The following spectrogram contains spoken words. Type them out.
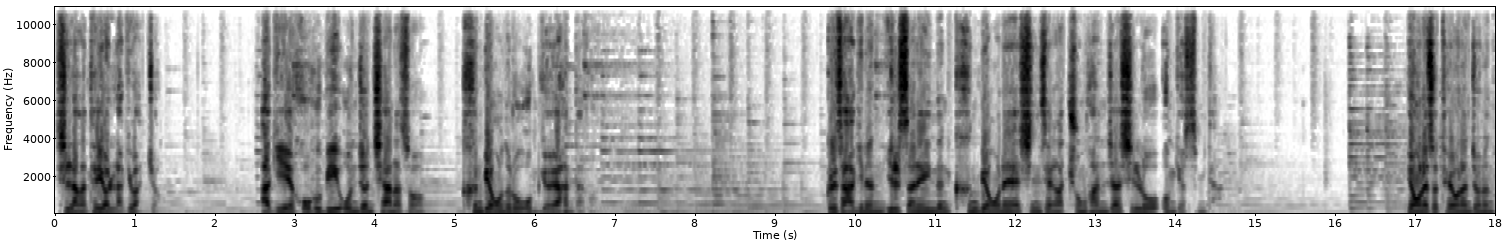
신랑한테 연락이 왔죠. 아기의 호흡이 온전치 않아서 큰 병원으로 옮겨야 한다고. 그래서 아기는 일산에 있는 큰 병원의 신생아 중환자실로 옮겼습니다. 병원에서 퇴원한 저는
